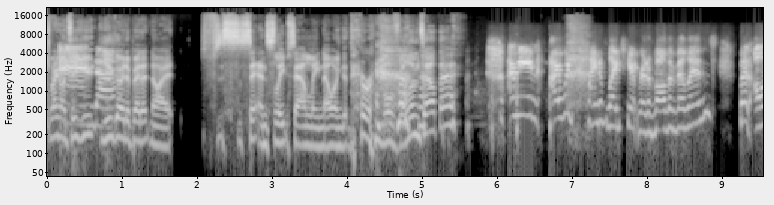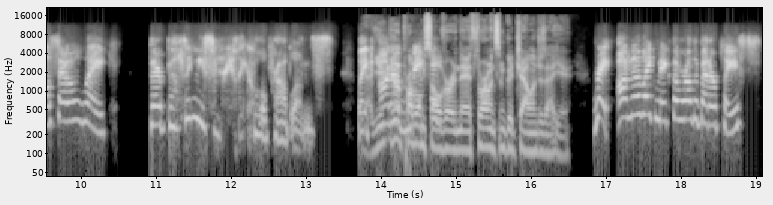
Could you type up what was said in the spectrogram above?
So hang on. And, so you uh, you go to bed at night and sleep soundly knowing that there are more villains out there? I mean, I would kind of like to get rid of all the villains, but also like they're building me some really cool problems. Like yeah, you, are a, a problem solver and they're throwing some good challenges at you. Right. On the like make the world a better place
